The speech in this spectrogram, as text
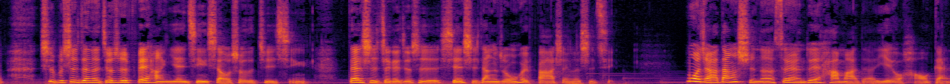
是不是真的就是非常言情小说的剧情？但是这个就是现实当中会发生的事情。莫扎当时呢虽然对哈马德也有好感，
